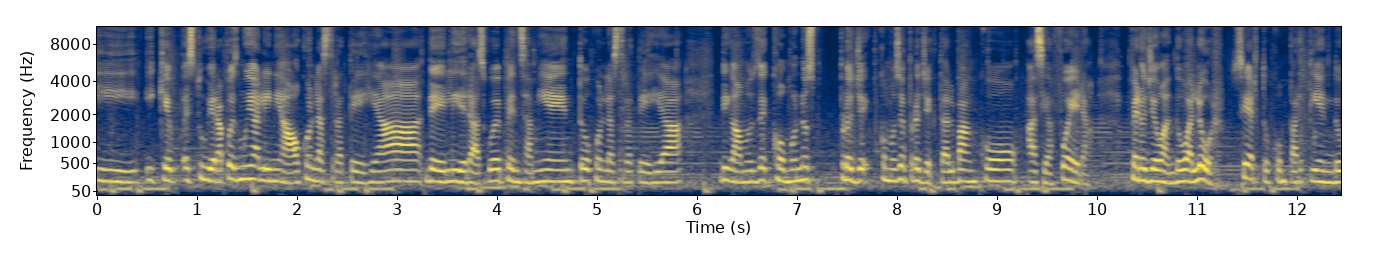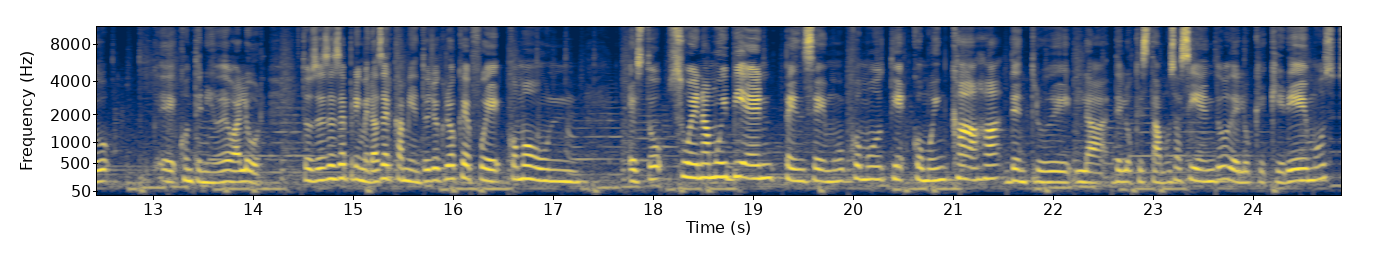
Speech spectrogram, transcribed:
y, que estuviera pues muy alineado con la estrategia de liderazgo de pensamiento, con la estrategia, digamos, de cómo, nos cómo se proyecta el banco hacia afuera, pero llevando valor, ¿cierto? Compartiendo eh, contenido de valor. Entonces ese primer acercamiento yo creo que fue como un esto suena muy bien, pensemos cómo, cómo encaja dentro de, la, de lo que estamos haciendo, de lo que queremos.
